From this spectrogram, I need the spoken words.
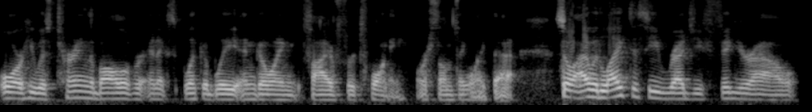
or he was turning the ball over inexplicably and going five for 20 or something like that. So I would like to see Reggie figure out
